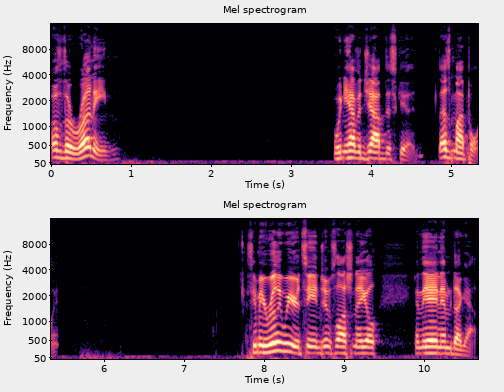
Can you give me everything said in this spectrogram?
of the running when you have a job this good. That's my point. It's gonna be really weird seeing Jim Schlossnagle in the A and M dugout.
